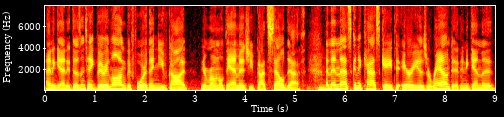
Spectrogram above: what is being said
And again, it doesn't take very long before then you've got neuronal damage, you've got cell death. Mm. And then that's going to cascade to areas around it. And again, the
